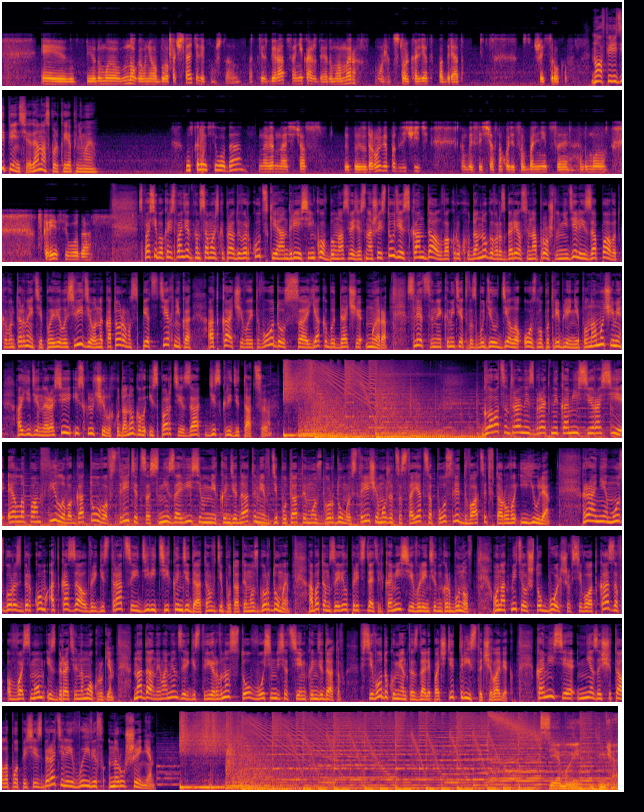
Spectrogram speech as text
и, я думаю, много у него было почитателей, потому что так избираться не каждый, я думаю, мэр может столько лет подряд 6 сроков. Ну, а впереди пенсия, да, насколько я понимаю? Ну, скорее всего, да. Наверное, сейчас здоровье подлечить, как бы если сейчас находится в больнице, я думаю, скорее всего, да. Спасибо. Корреспондент «Комсомольской правды» в Иркутске Андрей Синьков был на связи с нашей студией. Скандал вокруг Худоногова разгорелся на прошлой неделе из-за паводка. В интернете появилось видео, на котором спецтехника откачивает воду с якобы дачи мэра. Следственный комитет возбудил дело о злоупотреблении полномочиями, а «Единая Россия» исключила Худоногова из партии за дискредитацию. Глава Центральной избирательной комиссии России Элла Памфилова готова встретиться с независимыми кандидатами в депутаты Мосгордумы. Встреча может состояться после 22 июля. Ранее Мосгоризбирком отказал в регистрации девяти кандидатам в депутаты Мосгордумы. Об этом заявил председатель комиссии Валентин Горбунов. Он отметил, что больше всего отказов в восьмом избирательном округе. На данный момент зарегистрировано 187 кандидатов. Всего документы сдали почти 300 человек. Комиссия не засчитала засчитала подписи избирателей, выявив нарушение. Темы дня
